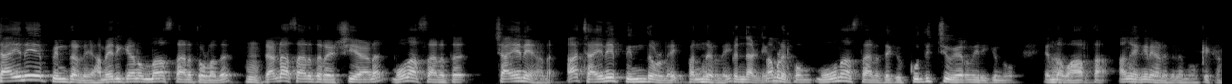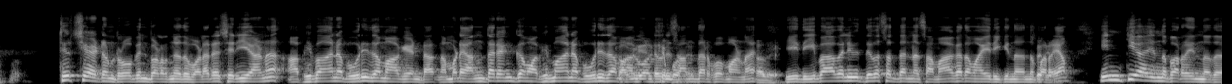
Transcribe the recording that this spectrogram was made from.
ചൈനയെ പിന്തള്ളി. അമേരിക്കയാണ് ഒന്നാം സ്ഥാനത്തുള്ളത്. രണ്ടാം സ്ഥാനത്ത് റഷ്യയാണ്. മൂന്നാം സ്ഥാനത്ത് ചൈനയാണ്. ആ ചൈനയെ പിന്തള്ളി പന്തള്ളി പിന്തള്ളി. നമ്മളിപ്പം മൂന്നാം സ്ഥാനത്തേക്ക് കുതിച്ചുയർന്നിരിക്കുന്നു എന്ന വാർത്ത അങ്ങ് എങ്ങനെയാണ് ഇതിനെ നോക്കിക്കാണുന്നത്? തീർച്ചയായിട്ടും റോബിൻ പറഞ്ഞത് വളരെ ശരിയാണ്. അഭിമാനപൂരിതമാകേണ്ട നമ്മുടെ അന്തരംഗം അഭിമാനപൂരിതമാകേണ്ട ഒരു സന്ദർഭമാണ് ഈ ദീപാവലി ദിവസം തന്നെ സമാഗതമായിരിക്കുന്നതെന്ന്. പറയാം. ഇന്ത്യ എന്ന് പറയുന്നത്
